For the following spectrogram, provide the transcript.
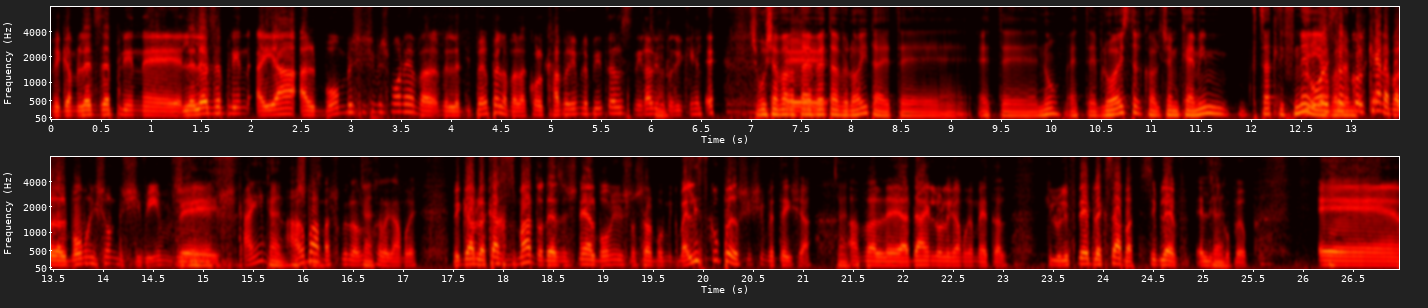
וגם לד זפלין, ללד זפלין היה אלבום ב-68 ולדי פרפל, אבל הכל קאברים לביטלס, נראה לי כן. ודברים כאלה. שבוע שעבר אתה אה, הבאת ולא היית את, אה, את, אה, נו, את בלו אייסטר קולד, שהם קיימים קצת לפני, אסטר הם... קול כן, אבל אלבום ראשון ב-72? כן, משהו 4? כזה. משהו כזה, לא כן. זוכר לגמרי. וגם לקח זמן, אתה יודע, זה שני אלבומים, שלושה אלבומים. גם אליס קופר 69, כן. אבל עדיין לא לגמרי מטאל. כאילו לפני בלק סבת, שים לב, אליס כן. קופר. אה,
